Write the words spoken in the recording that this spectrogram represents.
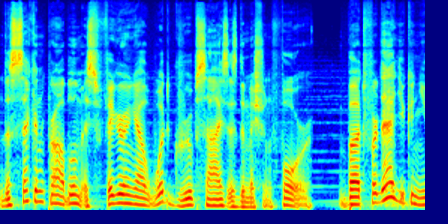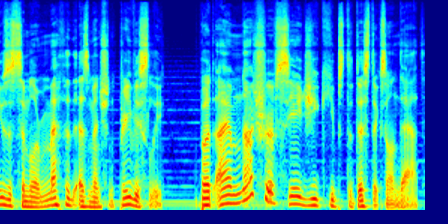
The second problem is figuring out what group size is the mission for. But for that you can use a similar method as mentioned previously, but I am not sure if CIG keeps statistics on that.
